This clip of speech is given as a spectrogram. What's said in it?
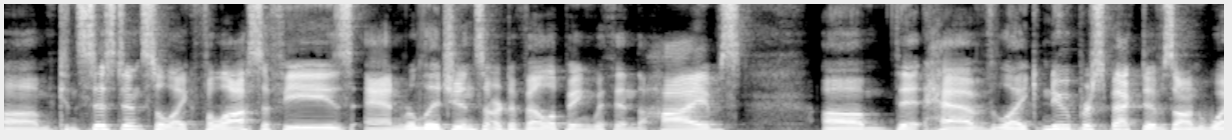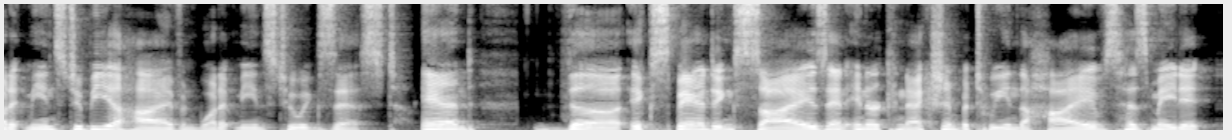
um, consistent. So like philosophies and religions are developing within the hives um, that have like new perspectives on what it means to be a hive and what it means to exist. And the expanding size and interconnection between the hives has made it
